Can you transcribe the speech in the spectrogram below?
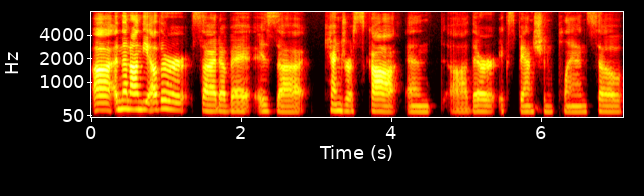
Uh, and then on the other side of it is uh, Kendra Scott and uh, their expansion plan. So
